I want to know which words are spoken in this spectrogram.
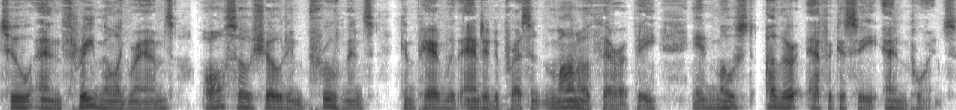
2 and 3 milligrams, also showed improvements compared with antidepressant monotherapy in most other efficacy endpoints.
